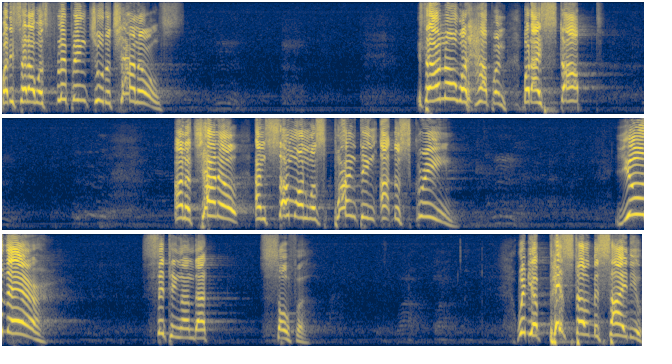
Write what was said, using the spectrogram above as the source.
But he said, I was flipping through the channels. He said, I don't know what happened, but I stopped on a channel and someone was pointing at the screen. You there, sitting on that sofa with your pistol beside you.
